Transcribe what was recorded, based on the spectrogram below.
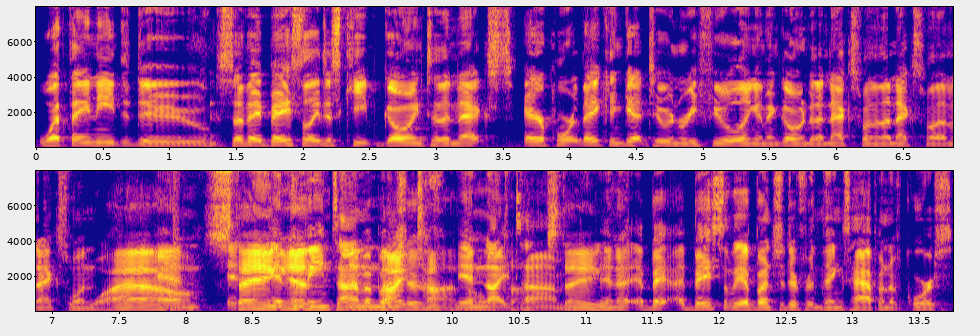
what they need to do. So they basically just keep going to the next airport they can get to and refueling, and then going to the next one, and the next one, and the next one. Wow. And Staying in, in the meantime, in a bunch nighttime of in whole time. nighttime, Staying- and a, ba- basically a bunch of different things happen. Of course,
